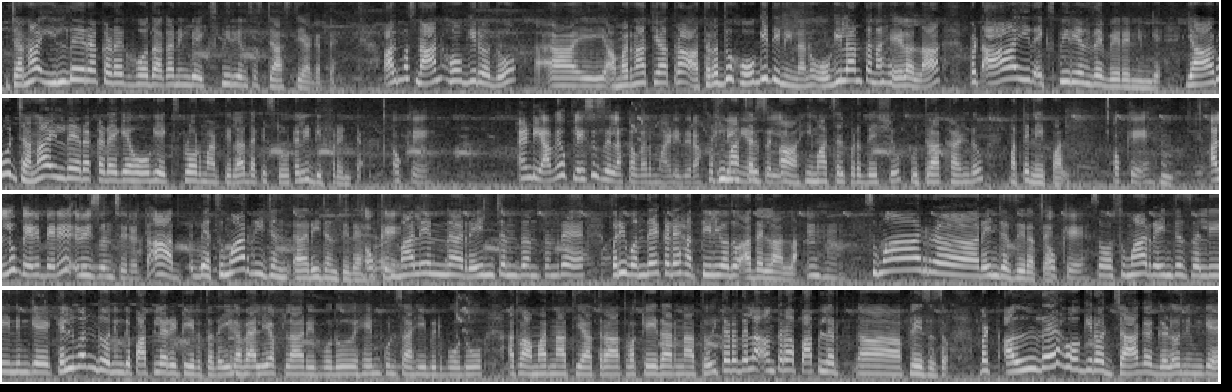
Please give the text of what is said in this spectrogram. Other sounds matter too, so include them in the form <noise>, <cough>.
ಜನ ಇಲ್ಲದೇ ಇರೋ ಕಡೆಗೆ ಹೋದಾಗ ನಿಮಗೆ ಎಕ್ಸ್ಪೀರಿಯನ್ಸಸ್ ಜಾಸ್ತಿ ಆಗುತ್ತೆ. ಆಲ್ಮೋಸ್ಟ್ ನಾನು ಹೋಗಿರೋದು ಈ ಅಮರನಾಥ್ ಯಾತ್ರಾ ಆ ಥರದ್ದು ಹೋಗಿದ್ದೀನಿ ನಾನು. ಹೋಗಿಲ್ಲ ಅಂತ ನಾನು ಹೇಳಲ್ಲ. ಬಟ್ ಆ ಇದು ಎಕ್ಸ್ಪೀರಿಯನ್ಸೇ ಬೇರೆ ನಿಮಗೆ. ಯಾರೂ ಜನ ಇಲ್ಲದೆ ಇರೋ ಕಡೆಗೆ ಹೋಗಿ ಎಕ್ಸ್ಪ್ಲೋರ್ ಮಾಡ್ತಿಲ್ಲ. That is totally different okay and ಯಾವ್ಯಾವ ಪ್ಲೇಸಸ್ ಎಲ್ಲ ಕವರ್ ಮಾಡಿದ್ದೀರಾ? ಹಿಮಾಚಲ್ ಹಾಂ ಹಿಮಾಚಲ್ ಪ್ರದೇಶ ಉತ್ತರಾಖಂಡ್ ಮತ್ತು ನೇಪಾಲ್ ಓಕೆ ಅಲ್ಲೂ ಬೇರೆ ಬೇರೆ ರೀಸನ್ಸ್ ಇರುತ್ತೆ? ಸುಮಾರು ರೀಜನ್ ರೀಜನ್ಸ್ ಇದೆ. ಹಿಮಾಲಯನ್ ರೇಂಜ್ ಅಂತಂದ್ರೆ ಬರೀ ಒಂದೇ ಕಡೆ ಹತ್ತಿಳಿಯೋದು ಅದೆಲ್ಲ ಅಲ್ಲ. ಸುಮಾರು ರೇಂಜಸ್ ಇರುತ್ತೆ. ಓಕೆ ಸೊ ಸುಮಾರು ರೇಂಜಸ್ ಅಲ್ಲಿ ನಿಮಗೆ ಕೆಲವೊಂದು ನಿಮಗೆ ಪಾಪ್ಯುಲಾರಿಟಿ ಇರುತ್ತದೆ ಈಗ ವ್ಯಾಲಿ ಆಫ್ ಫ್ಲಾರ್ ಇರ್ಬೋದು ಹೇಮಕುಂಡ್ ಸಾಹಿಬ್ ಇರ್ಬೋದು ಅಥವಾ ಅಮರ್ನಾಥ್ ಯಾತ್ರಾ ಅಥವಾ ಕೇದಾರ್ನಾಥ್ ಈ ಥರದ್ದೆಲ್ಲ ಒಂಥರ ಪಾಪ್ಯುಲರ್ ಪ್ಲೇಸಸ್ ಬಟ್ ಅಲ್ಲದೆ ಹೋಗಿರೋ ಜಾಗಗಳು ನಿಮಗೆ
